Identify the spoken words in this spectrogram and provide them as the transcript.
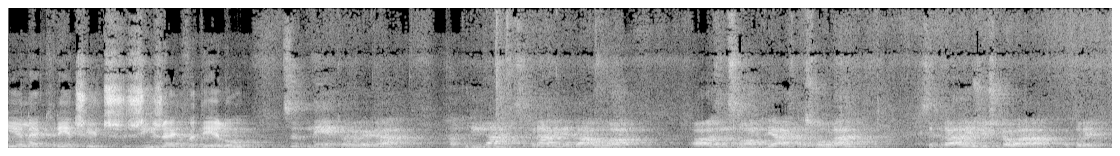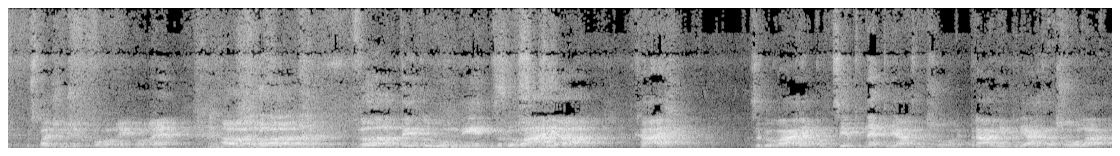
Jele Krečič Žižek v delu z dne 1. aprila, se pravi nedavno, uh, z naslovom Prijazna šola, se pravi Žižkova, torej, gospod Žižek, kako bom rekel, ne, uh, v, v tej kolumni zagovarja kaj? Zagovarja koncept neprijazne šole. Pravi, prijazna šola,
